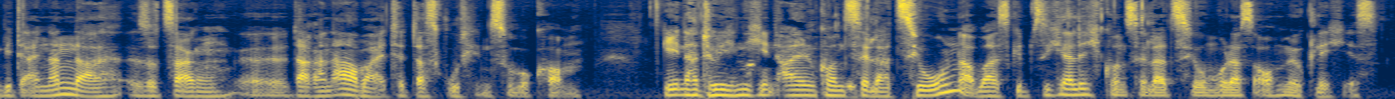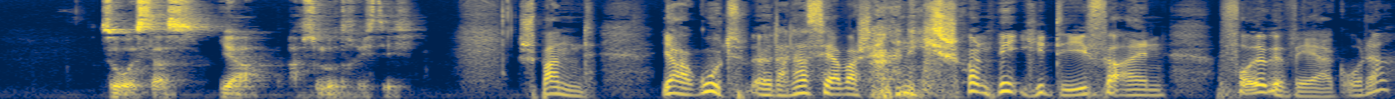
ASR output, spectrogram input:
miteinander sozusagen äh, daran arbeitet, das gut hinzubekommen. Geht natürlich nicht in allen Konstellationen, aber es gibt sicherlich Konstellationen, wo das auch möglich ist. So ist das. Ja, absolut richtig. Spannend. Ja, gut, äh, dann hast du ja wahrscheinlich schon eine Idee für ein Folgewerk, oder?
